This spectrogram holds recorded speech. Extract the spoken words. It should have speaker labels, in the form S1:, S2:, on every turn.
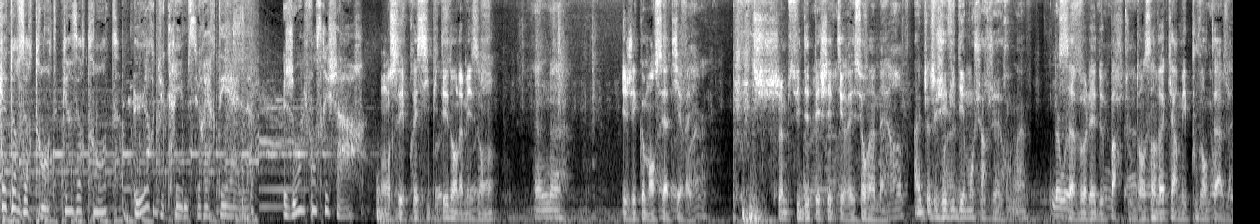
S1: 14h30, 15h30, l'heure du crime sur RTL. Jean-Alphonse Richard.
S2: On s'est précipité dans la maison et j'ai commencé à tirer. Je me suis dépêché de tirer sur ma mère.
S3: J'ai vidé mon chargeur.
S2: Ça volait de partout, dans un vacarme épouvantable.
